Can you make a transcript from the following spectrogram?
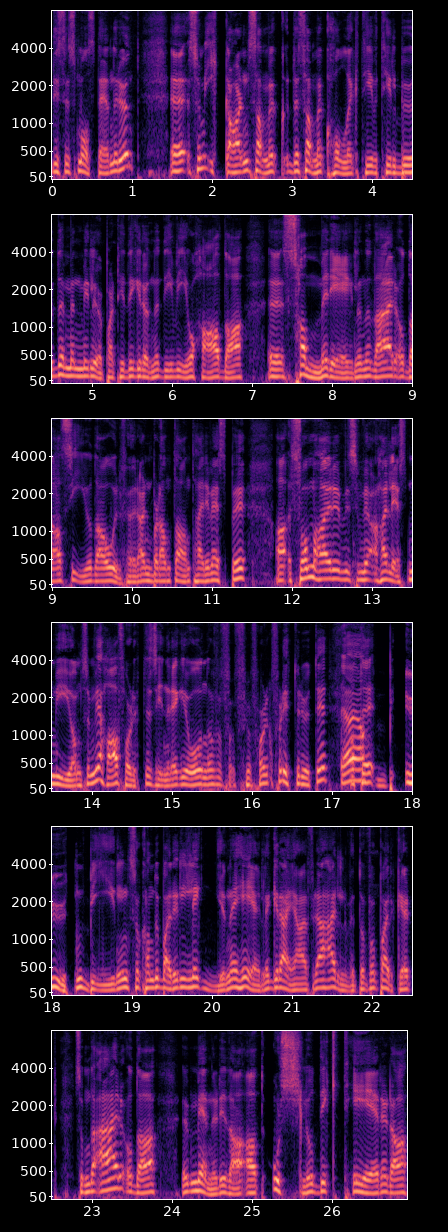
disse småstedene rundt, eh, som ikke har den samme, det samme kollektivtilbudet, men Miljøpartiet De Grønne de vil jo ha da eh, samme reglene der, og da sier jo da ordføreren bl.a. her i Vestby, ah, som, har, som vi har lest mye om, som vil ha folk til sin region, og folk flytter ut dit, Ja, ja. at det, uten bilen så kan du bare legge ned hele greia her fra helvete og få parkert som det er, og da eh, mener de da at Oslo dikterer da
